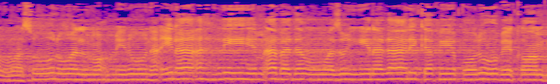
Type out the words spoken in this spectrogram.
الرسول والمؤمنون إلى أهليهم أبدا وزين ذلك في قلوبكم.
